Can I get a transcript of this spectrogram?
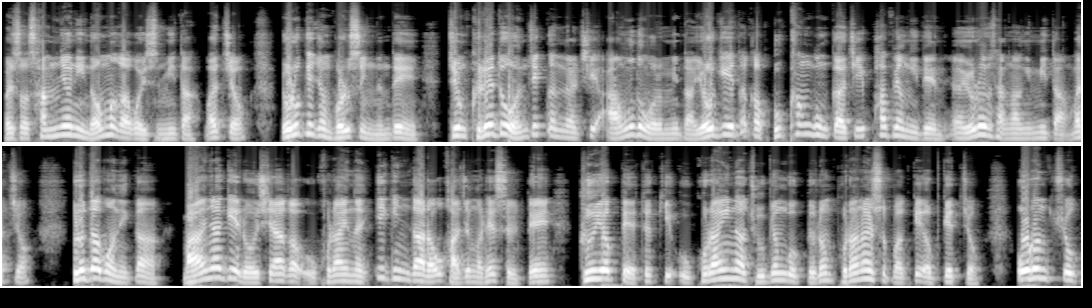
벌써 3년이 넘어가고 있습니다. 맞죠? 이렇게 좀 볼 수 있는데 지금 그래도 언제 끝날지 아무도 모릅니다. 여기에다가 북한군까지 파병이 된 이런 상황입니다. 맞죠? 그러다 보니까 만약에 러시아가 우크라이나를 이긴다라고 가정을 했을 때 그 옆에 특히 우크라이나 주변국들은 불안할 수밖에 없겠죠. 오른쪽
